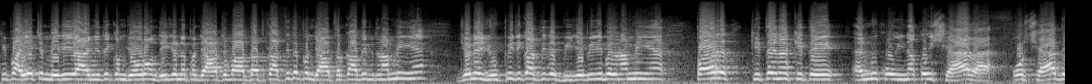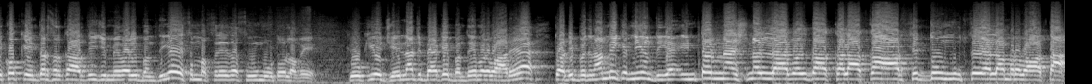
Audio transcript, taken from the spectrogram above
ਕਿ ਭਾਈ ਇਹ ਚ ਮੇਰੀ ਰਾਜਨੀਤੀ ਕਮਜ਼ੋਰ ਹੁੰਦੀ, ਜਿਹਨੇ ਪੰਜਾਬ ਚ ਵਾਰਦਾਤ ਕਰਤੀ ਤੇ ਪੰਜਾਬ ਸਰਕਾਰ ਦੀ ਬਦਨਾਮੀ ਹੈ, ਜਿਹਨੇ ਯੂਪੀ ਚ ਕਰਤੀ ਤੇ ਬੀਜੇਪੀ ਦੀ ਬਦਨਾਮੀ ਹੈ। ਪਰ ਕਿਤੇ ਨਾ ਕਿਤੇ ਇਹਨੂੰ ਕੋਈ ਨਾ ਕੋਈ ਸ਼ਾਇਦ ਹੈ ਔਰ ਸ਼ਾਇਦ ਦੇਖੋ ਕੇਂਦਰ ਸਰਕਾਰ ਦੀ ਜ਼ਿੰਮੇਵਾਰੀ ਬੰਦੀ ਹੈ ਇਸ ਮਸਲੇ ਦਾ ਸੂ ਮੋਟੋ ਲਵੇ, ਕਿਉਂਕਿ ਉਹ ਜੇਲ੍ਹਾਂ 'ਚ ਬਹਿ ਕੇ ਬੰਦੇ ਮਰਵਾ ਰਿਹਾ ਤੁਹਾਡੀ ਬਦਨਾਮੀ ਕਿੰਨੀ ਹੁੰਦੀ ਹੈ? ਇੰਟਰਨੈਸ਼ਨਲ ਲੈਵਲ ਦਾ ਕਲਾਕਾਰ ਸਿੱਧੂ ਮੂਸੇਵਾਲਾ ਮਰਵਾਤਾ।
